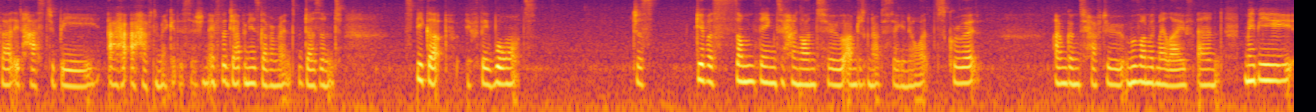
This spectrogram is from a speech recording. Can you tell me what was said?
that it has to be, I, ha I have to make a decision. If the Japanese government doesn't speak up, if they won't just give us something to hang on to, I'm just gonna have to say, you know what, screw it. I'm going to have to move on with my life and maybe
